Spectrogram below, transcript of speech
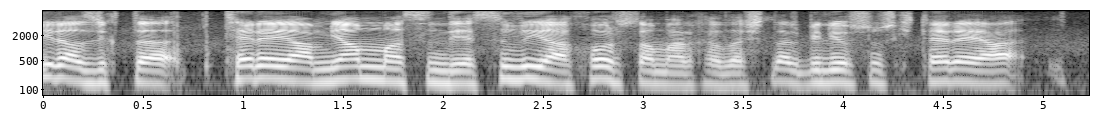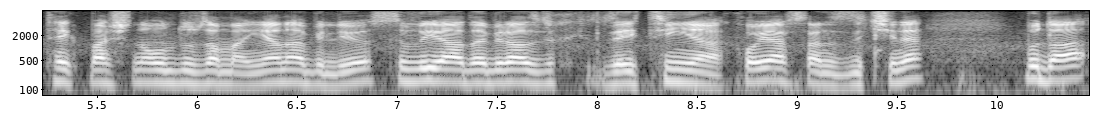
Birazcık da tereyağım yanmasın diye sıvı yağ korsam arkadaşlar biliyorsunuz ki tereyağı tek başına olduğu zaman yanabiliyor. Sıvı yağ da birazcık zeytinyağı koyarsanız içine bu da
